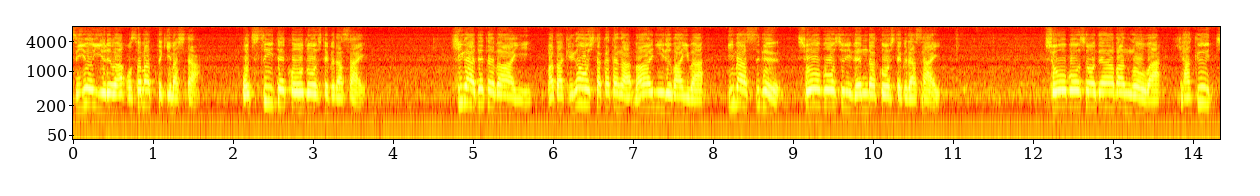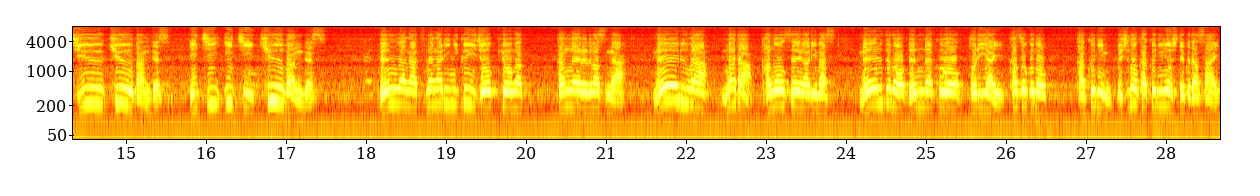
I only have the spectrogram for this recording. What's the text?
強い揺れは収まってきました。落ち着いて行動してください。火が出た場合また怪我をした方が周りにいる場合は今すぐ消防署に連絡をしてください。消防署の電話番号は119番です。119番です。電話がつながりにくい状況が考えられますがメールはまだ可能性があります。メールでの連絡を取り合い家族の確認無事の確認をしてください。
